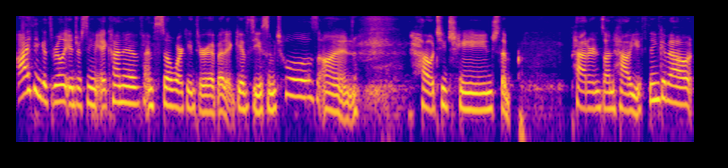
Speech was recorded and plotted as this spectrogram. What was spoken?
i think it's really interesting it kind of i'm still working through it but it gives you some tools on how to change the patterns on how you think about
